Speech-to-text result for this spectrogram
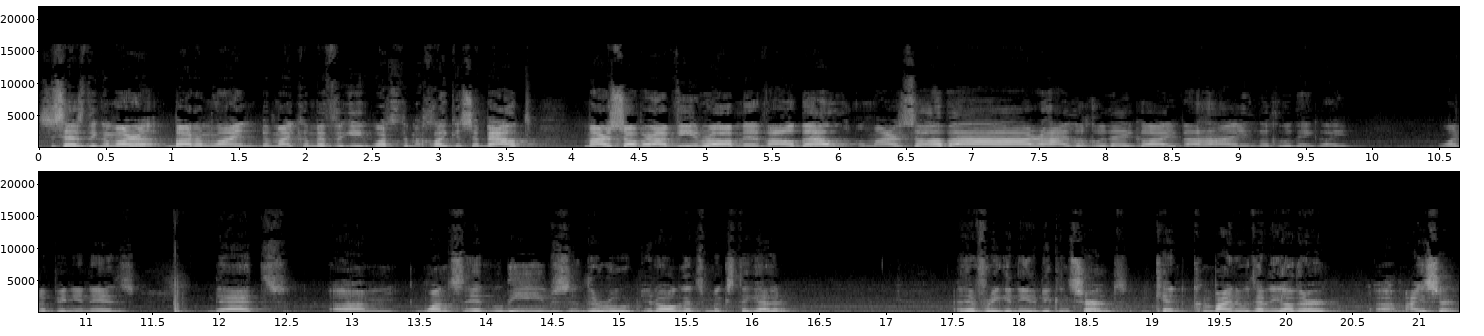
So says the Gemara, bottom line, what's the machlaikas about? Mar sovar avira mevalbel, umar sovar hai lechudekai v'hai lechudekai. One opinion is that um, once it leaves the root, it all gets mixed together. and therefore you need to be concerned. You can't combine it with any other uh, miser.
